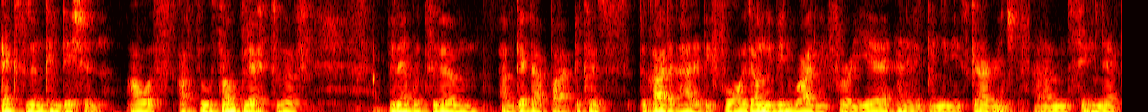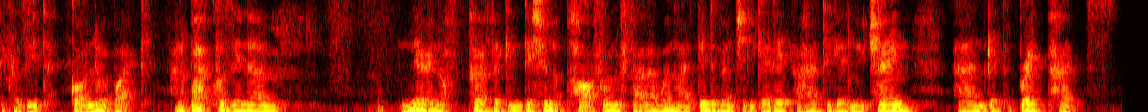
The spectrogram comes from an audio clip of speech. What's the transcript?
Excellent condition. I was I feel so blessed to have been able to um, um, get that bike because the guy that had it before he'd only been riding it for a year and it had been in his garage um, sitting there because he'd got a newer bike. And the bike was in um, near enough perfect condition apart from the fact that when I did eventually get it I had to get a new chain and get the brake pads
